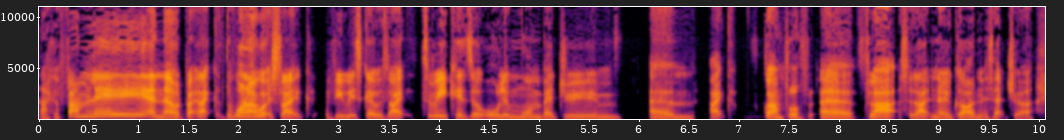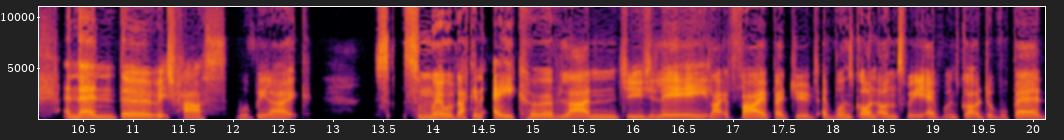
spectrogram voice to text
like a family and they'll be like the one i watched like a few weeks ago was like three kids are all in one bedroom um like ground floor uh, flat so like no garden etc and then the rich house would be like somewhere with like an acre of land, usually like five bedrooms. Everyone's got an ensuite, everyone's got a double bed,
